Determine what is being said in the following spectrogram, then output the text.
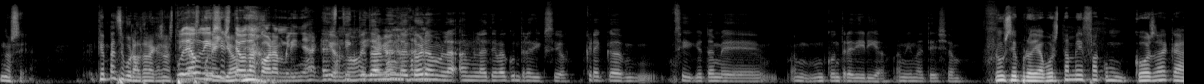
no sé, què en penseu vosaltres, que no estic Podeu dir si esteu d'acord amb l'Iñaki o Estic no. totalment ja que- d'acord amb, la, amb la teva contradicció. Crec que sí, jo també em contradiria a mi mateixa. No ho sé, però llavors també fa com cosa que,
